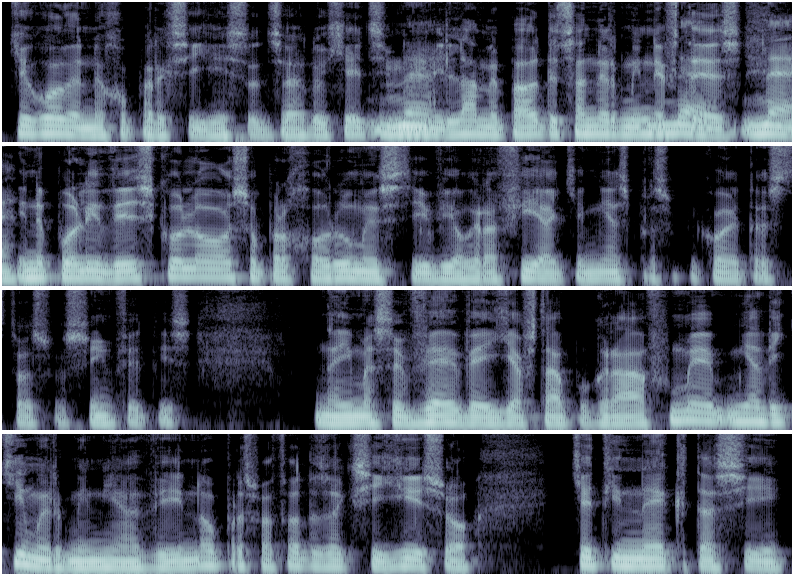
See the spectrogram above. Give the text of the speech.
και εγώ δεν έχω παρεξηγήσει τον Τσαρούχη. Έτσι Ναι. μιλάμε πάντοτε σαν ερμηνευτές. Ναι, ναι. Είναι πολύ δύσκολο όσο προχωρούμε στη βιογραφία και μιας προσωπικότητας τόσο σύνθετης να είμαστε βέβαιοι για αυτά που γράφουμε. Μια δική μου ερμηνεία δίνω προσπαθώντας να εξηγήσω και την έκταση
